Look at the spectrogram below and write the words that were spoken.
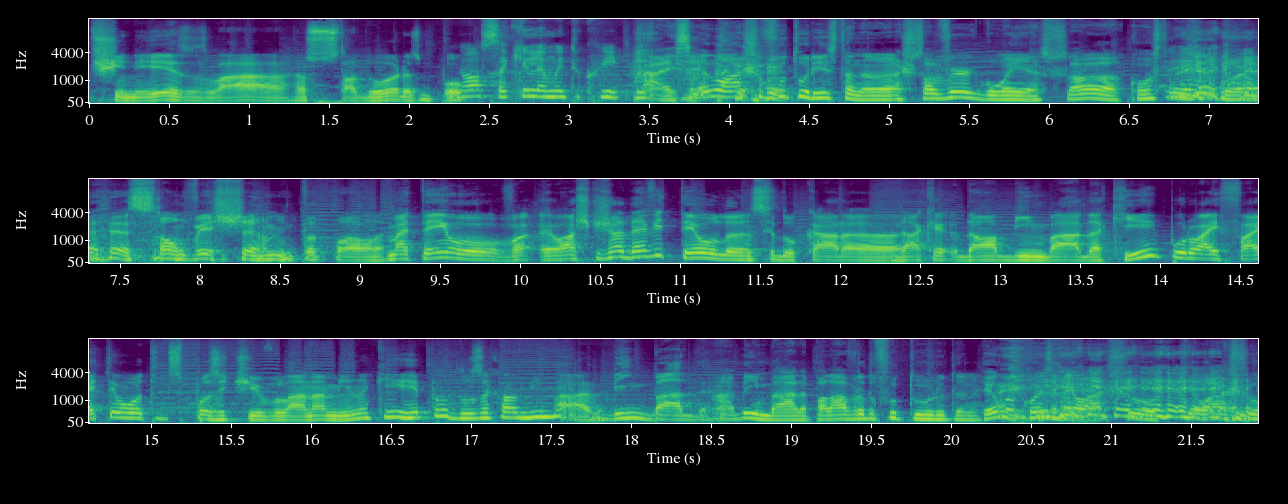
chinesas lá, assustadoras um pouco. Nossa, aquilo é muito creepy. Ah, isso aí eu não acho futurista, não. Eu acho só vergonha, só constrangedor. É só um vexame total, né? Mas tem o. Eu acho que já deve ter o lance do cara dar, dar uma bimbada aqui. Por Wi-Fi tem um outro dispositivo lá na mina que reproduz aquela bimbada. Bimbada. A bimbada, palavra do futuro também. Tem uma coisa que eu acho, que eu acho,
